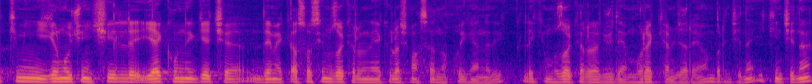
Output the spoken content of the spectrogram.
ikki ming yigirma uchinchi yil yakunigacha demak asosiy muzokaralarni yakunlash maqsadini qo'ygan edik lekin muzokaralar juda yam murakkab jarayon. Birinchidan ikkinchidan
